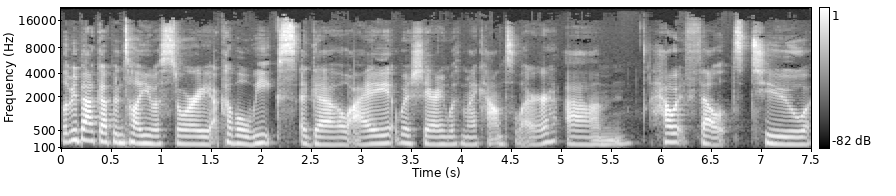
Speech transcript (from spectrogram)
let me back up and tell you a story. A couple weeks ago, I was sharing with my counselor um, how it felt to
